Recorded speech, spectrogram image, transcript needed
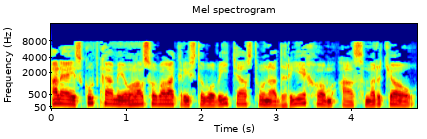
ale aj skutkami ohlasovala Kristovo víťazstvo nad hriechom a smrťou.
